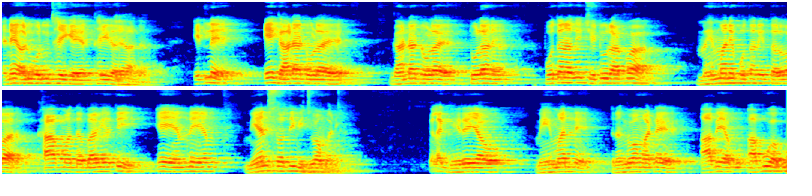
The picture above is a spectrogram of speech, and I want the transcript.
એને અડું અડું થઈ ગયા, થઈ રહ્યા હતા. એટલે એ ગાડા ટોળાએ, ગાંડા ટોળાએ, ટોળાને પોતાનાથી છેટું રાખવા મહેમાને પોતાની તલવાર ખાપમાં દબાવી હતી. એ એમને એમ મેન સ્વથી વીજવા માંડી. પેલા ઘેરૈયાઓ મહેમાનને રંગવા માટે આબે આબુ આબુ આબુ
